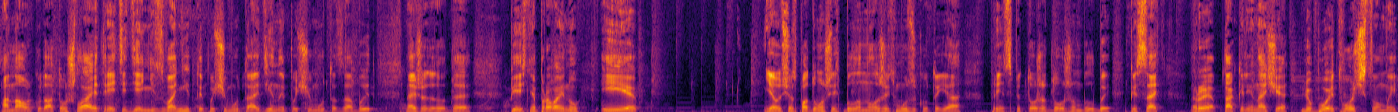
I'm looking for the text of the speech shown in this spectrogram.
она куда-то ушла, и третий день не звонит, ты почему-то один и почему-то забыт. Знаешь, вот эта вот, да, песня про войну. И я вот сейчас подумал, что если было наложить музыку, то я, в принципе, тоже должен был бы писать рэп. Так или иначе, любое творчество мы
